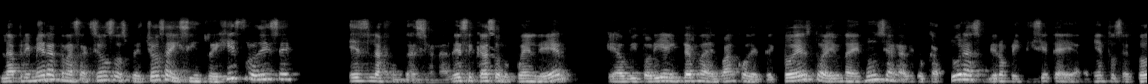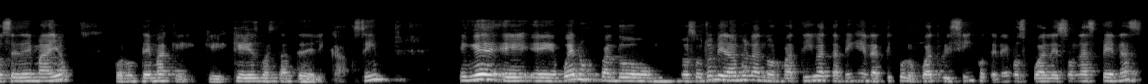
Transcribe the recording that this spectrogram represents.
La primera transacción sospechosa y sin registro, dice, es la fundacional. En ese caso lo pueden leer. Eh, auditoría interna del banco detectó esto, hay una denuncia, han habido capturas, hubieron 27 allanamientos el 12 de mayo por un tema que, que, es bastante delicado, ¿sí? En, eh, eh, bueno, cuando nosotros miramos la normativa, también en el artículo 4 y 5 tenemos cuáles son las penas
